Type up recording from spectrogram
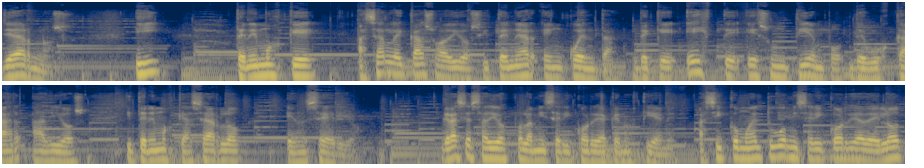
yernos. Y tenemos que hacerle caso a Dios y tener en cuenta de que este es un tiempo de buscar a Dios y tenemos que hacerlo en serio. Gracias a Dios por la misericordia que nos tiene. Así como Él tuvo misericordia de Lot,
